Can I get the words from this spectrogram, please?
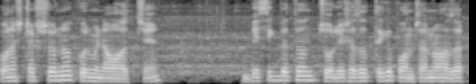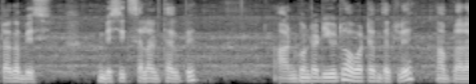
কনস্ট্রাকশনও কর্মী নেওয়া হচ্ছে। বেসিক বেতন চল্লিশ হাজার থেকে পঞ্চান্ন হাজার টাকা বেসি বেসিক স্যালারি থাকবে। আট ঘণ্টা ডিউটি ওভার টাইম থাকলে আপনারা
